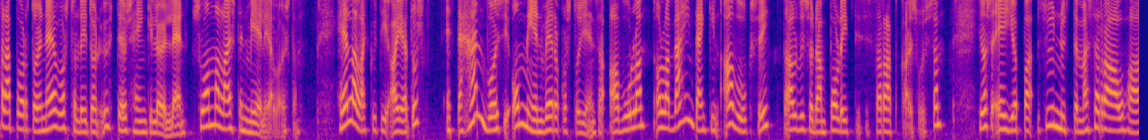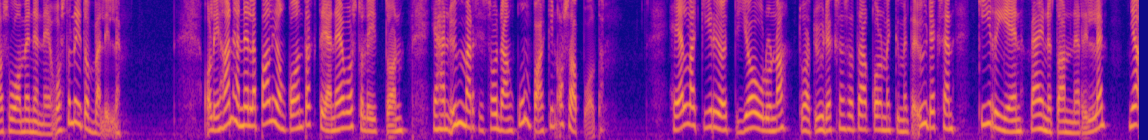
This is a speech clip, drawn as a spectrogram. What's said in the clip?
raportoi Neuvostoliiton yhteyshenkilöilleen suomalaisten mielialoista. Hellalla kyti ajatus, että hän voisi omien verkostojensa avulla olla vähintäänkin avuksi talvisodan poliittisissa ratkaisuissa, jos ei jopa synnyttämässä rauhaa Suomen ja Neuvostoliiton välille. Olihan hänellä paljon kontakteja Neuvostoliittoon ja hän ymmärsi sodan kumpaakin osapuolta – Hella kirjoitti jouluna 1939 kirjeen Väinö Tannerille ja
